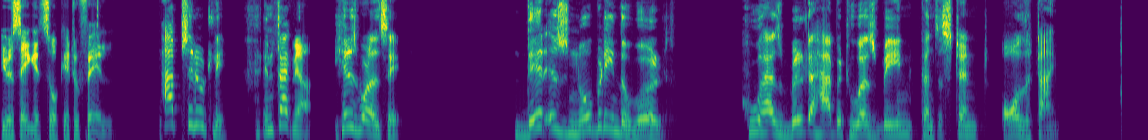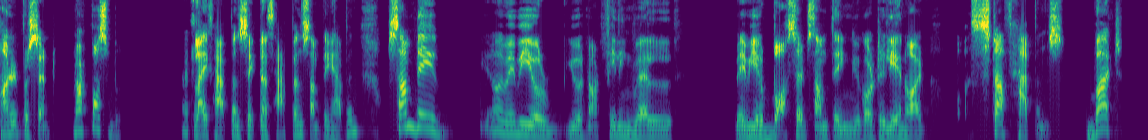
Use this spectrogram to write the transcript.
you're saying it's okay to fail? Absolutely. In fact, yeah. here's what I'll say there is nobody in the world who has built a habit who has been consistent all the time 100% not possible right? life happens sickness happens something happens someday you know maybe you're you're not feeling well maybe your boss said something, you got really annoyed. Stuff happens. but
